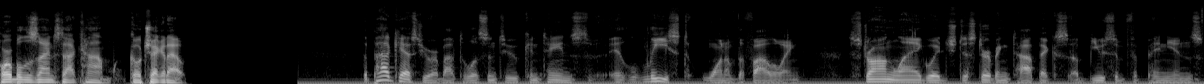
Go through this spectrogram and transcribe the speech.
HorribleDesigns.com. Go check it out. The podcast you are about to listen to contains at least one of the following strong language, disturbing topics, abusive opinions,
